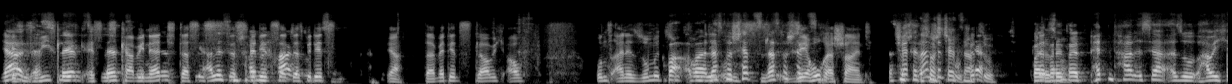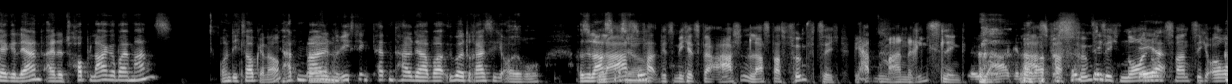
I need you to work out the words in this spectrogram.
ja, es ist Riesling, es ist Kabinett, das, ist, das, wird jetzt, das wird jetzt, ja, da wird jetzt, glaube ich, auf uns eine Summe aber, aber lass mal schätzen, lass mal schätzen. sehr hoch erscheint. Lass schätzen, schätzen, schätzen, schätzen, schätzen, Weil, weil, weil Pettental ist ja, also habe ich ja gelernt, eine Top-Lage bei Manns. Und ich glaube, genau. wir hatten mal einen Riesling Pettental, der war über 30 Euro. Also Lars, Lars ja. willst du mich jetzt verarschen? Lars fast 50. Wir hatten mal einen Riesling. Ja, genau. Lars fast 50, 29,90 Euro.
